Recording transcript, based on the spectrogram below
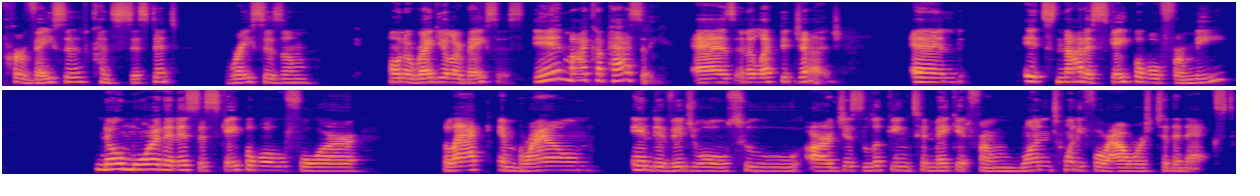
pervasive, consistent racism on a regular basis in my capacity as an elected judge. And it's not escapable for me, no more than it's escapable for Black and Brown individuals who are just looking to make it from one 24 hours to the next.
